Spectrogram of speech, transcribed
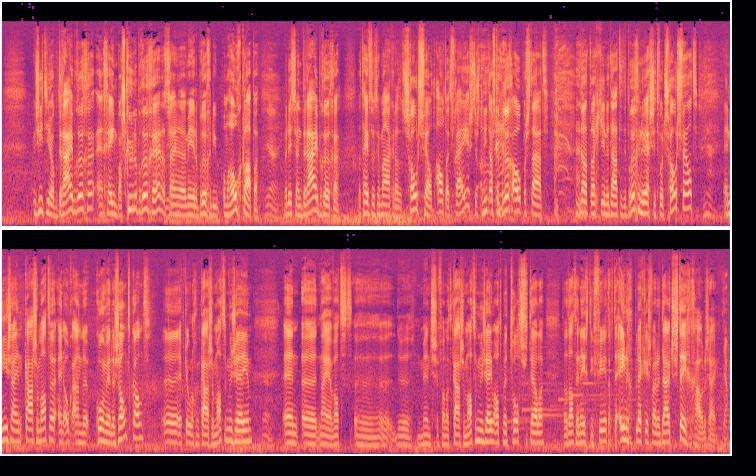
je ziet hier ook draaibruggen en geen basculebruggen. Dat zijn uh, meer de bruggen die omhoog klappen. Ja. Maar dit zijn draaibruggen. Dat heeft er te maken dat het schootsveld altijd vrij is. Dus oh, niet als de brug open staat, dat, dat je inderdaad de brug in de weg zit voor het schootsveld. Ja. En hier zijn kazematten en ook aan de Kornwerder Zandkant heb je ook nog een kazemattenmuseum. Ja. En uh, nou ja, wat uh, de mensen van het Kazemattenmuseum altijd met trots vertellen, dat dat in 1940 de enige plek is waar de Duitsers tegengehouden zijn. Ja.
